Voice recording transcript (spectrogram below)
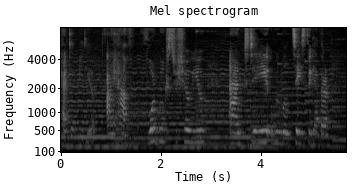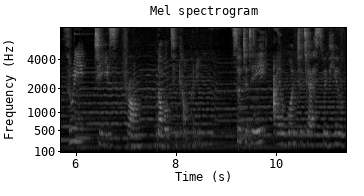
kind of video. I have four books to show you and today we will taste together three teas from NovelTea Company. So today I want to test with you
